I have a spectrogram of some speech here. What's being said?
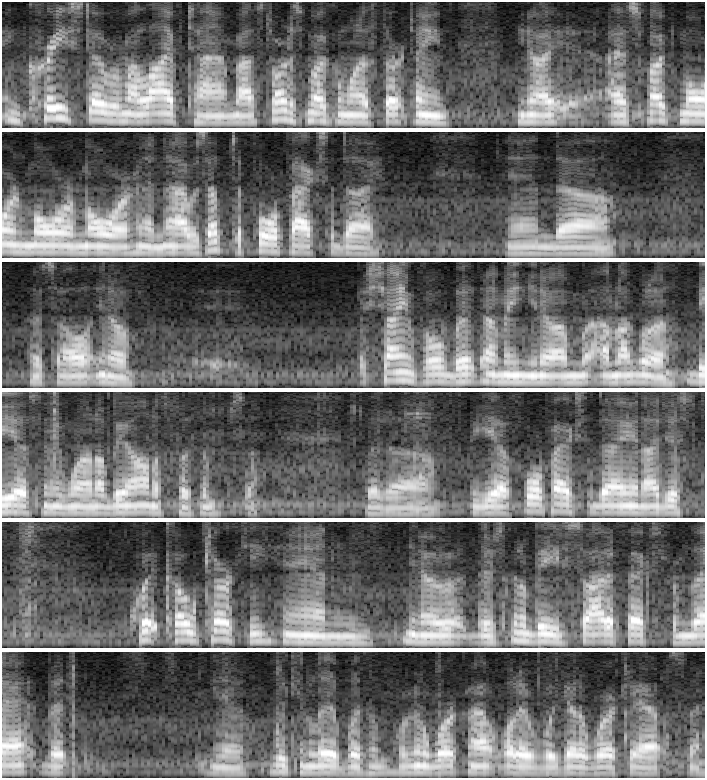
increased over my lifetime, I started smoking when I was 13. You know, I, I, smoked more and more and more, and I was up to four packs a day. And uh, that's all, you know, shameful, but I mean, you know, I'm, I'm not going to BS anyone. I'll be honest with them. So, but, uh, but yeah, four packs a day, and I just quit cold turkey and you know there's going to be side effects from that but you know we can live with them we're going to work out whatever we got to work out so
